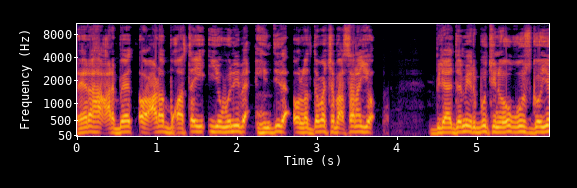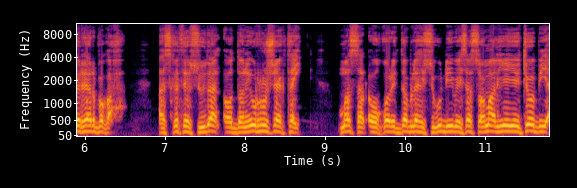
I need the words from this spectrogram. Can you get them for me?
reeraha carbeed oo cadho buqatay iyo weliba hindida oo la daba jabacsanayo. Bilaadamiir putin oo u quusgooye reer bogox. Askarta suudaan oo dani u rur sheegtay. Masar oo qori dab leh isugu dhiibaysa soomaaliya iyo etoobiya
